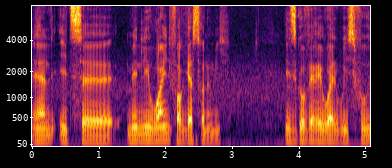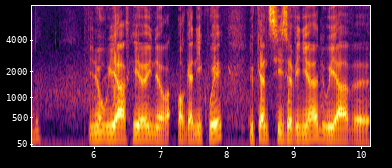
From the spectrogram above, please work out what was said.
and it's uh, mainly wine for gastronomy. It goes very well with food. You know, we are here in an organic way. You can see the vineyard. We have uh,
